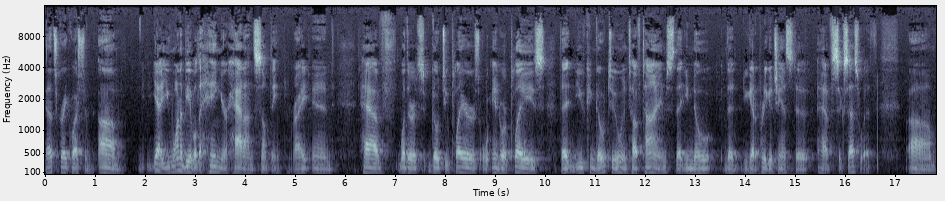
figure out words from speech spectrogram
Yeah, that's a great question. Um, yeah, you want to be able to hang your hat on something, right? And have whether it's go-to players or and or plays that you can go to in tough times that you know that you got a pretty good chance to have success with. Um,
